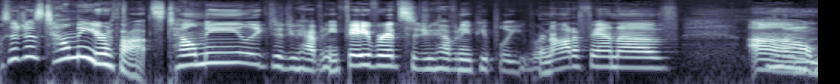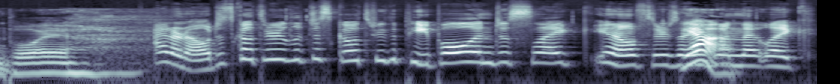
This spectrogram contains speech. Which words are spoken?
so just tell me your thoughts. Tell me like, did you have any favorites? Did you have any people you were not a fan of? Um, oh boy. I don't know. Just go through. Let Just go through the people and just like you know if there's Yeah. anyone that like,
